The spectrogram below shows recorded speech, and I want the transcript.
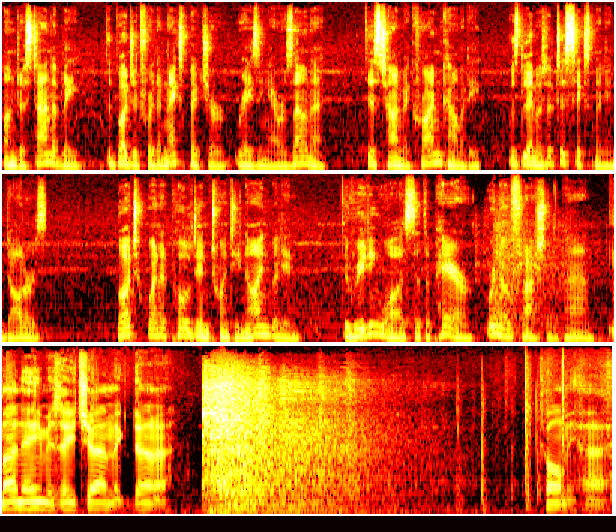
Understandably, the budget for their next picture, Raising Arizona, this time a crime comedy, was limited to $6 million. But when it pulled in 29 million, the reading was that the pair were no flash in the pan. My name is H.I. McDonough. Call me High.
